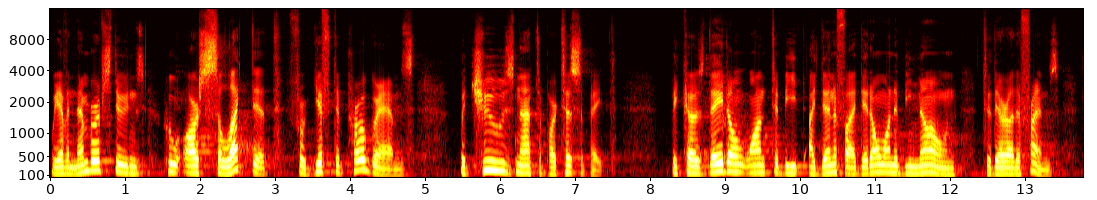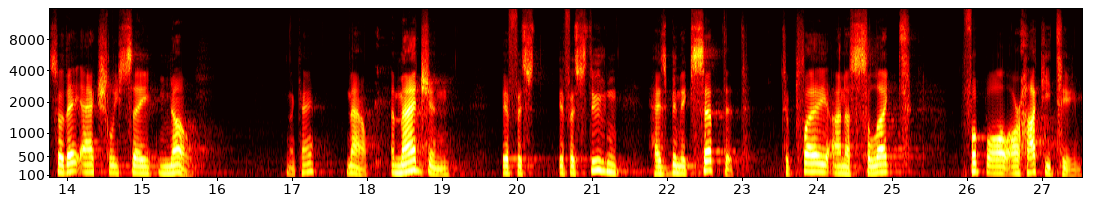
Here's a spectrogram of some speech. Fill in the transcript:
we have a number of students who are selected for gifted programs but choose not to participate because they don't want to be identified, they don't want to be known to their other friends. So they actually say no. Okay? Now, imagine if a, if a student has been accepted to play on a select football or hockey team,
